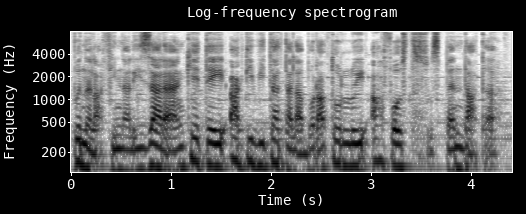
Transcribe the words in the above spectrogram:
Până la finalizarea anchetei, activitatea laboratorului a fost suspendată.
